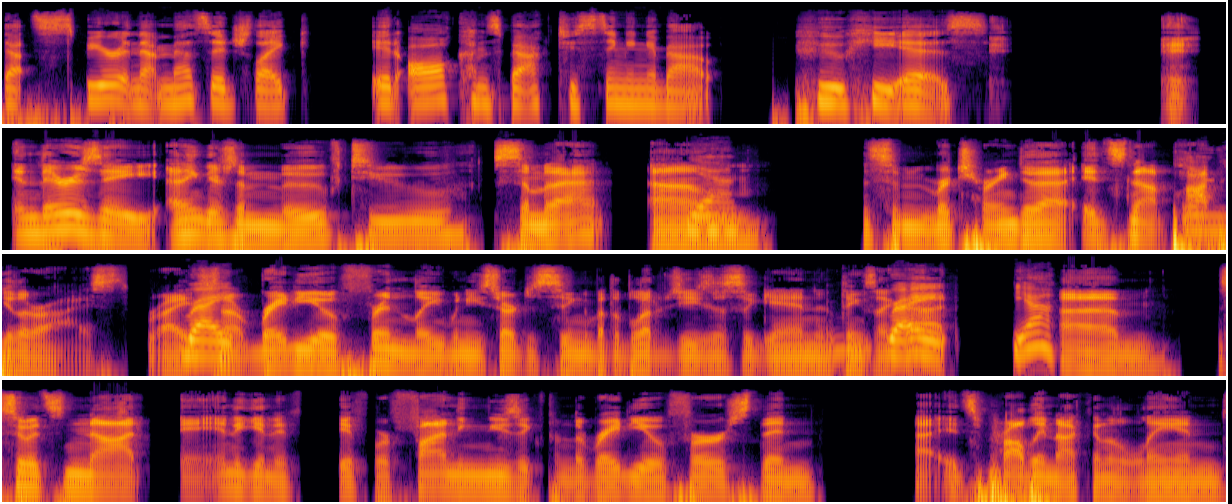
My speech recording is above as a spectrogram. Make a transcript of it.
that spirit and that message. Like it all comes back to singing about who he is. And there is a, I think there's a move to some of that. Um, yeah some returning to that. It's not popularized, yeah. right? right? It's not radio friendly when you start to sing about the blood of Jesus again and things like right. that. Yeah. Um. So it's not. And again, if if we're finding music from the radio first, then it's probably not going to land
